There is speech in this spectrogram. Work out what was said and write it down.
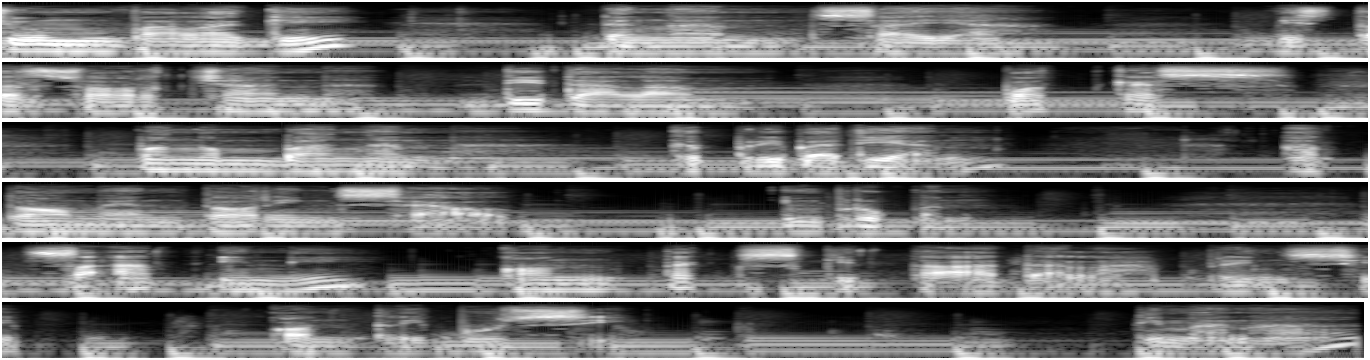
Jumpa lagi dengan saya, Mr. Sorchan, di dalam podcast pengembangan kepribadian atau mentoring self improvement. Saat ini, konteks kita adalah prinsip kontribusi, di mana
